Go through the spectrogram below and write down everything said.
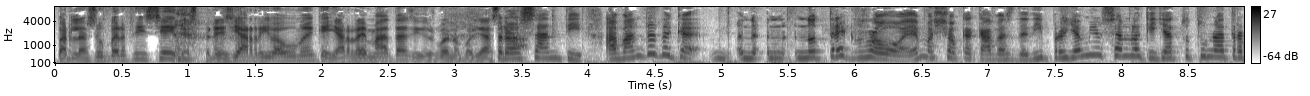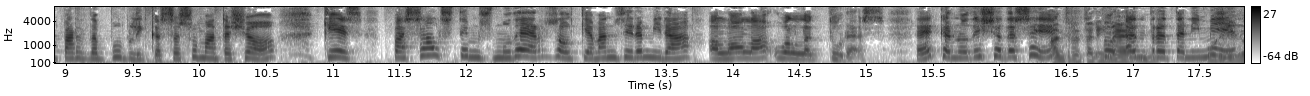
per la superfície i després ja arriba un moment que ja remates i dius, bueno, pues ja Però, està. Santi, a banda de que... n- n- No et trec raó, eh, amb això que acabes de dir, però ja a mi em sembla que hi ha tota una altra part de públic que s'ha sumat a això, que és passar els temps moderns el que abans era mirar a l'Ola o a lectures, eh, que no deixa de ser... Entreteniment, to- entreteniment.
